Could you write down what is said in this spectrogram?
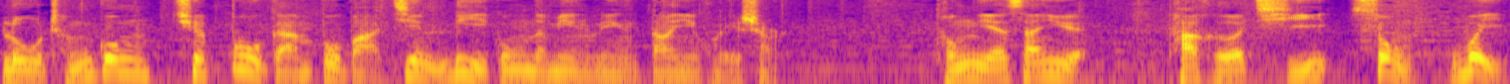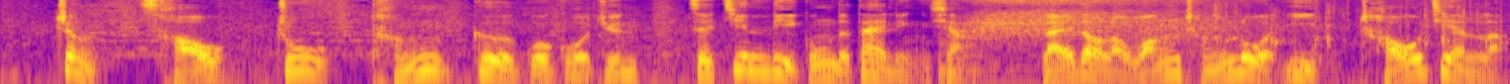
鲁成公却不敢不把晋厉公的命令当一回事儿。同年三月，他和齐、宋、魏、郑、曹、朱、滕各国国君，在晋厉公的带领下，来到了王城洛邑，朝见了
